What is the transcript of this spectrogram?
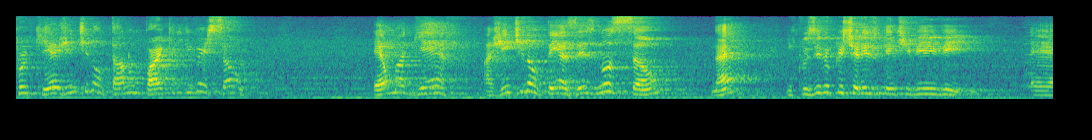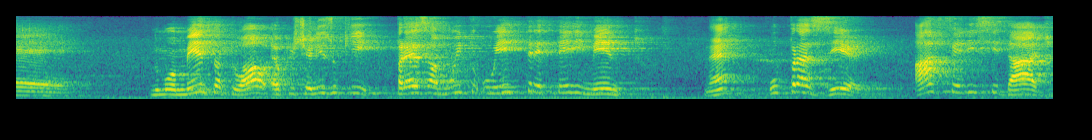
Porque a gente não está num parque de diversão. É uma guerra. A gente não tem, às vezes, noção, né? Inclusive o cristianismo que a gente vive é, no momento atual é o cristianismo que preza muito o entretenimento, né? O prazer, a felicidade,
